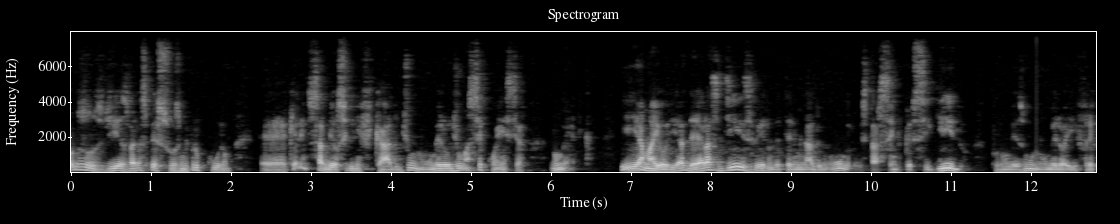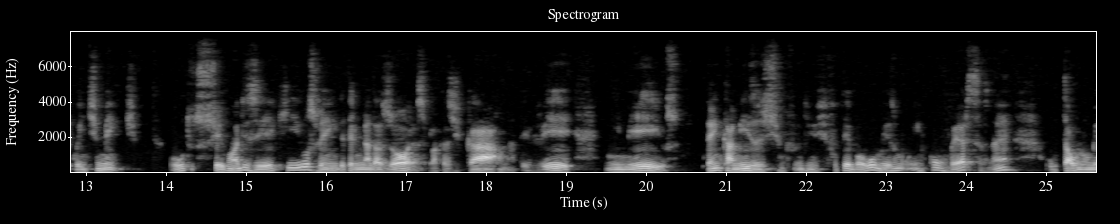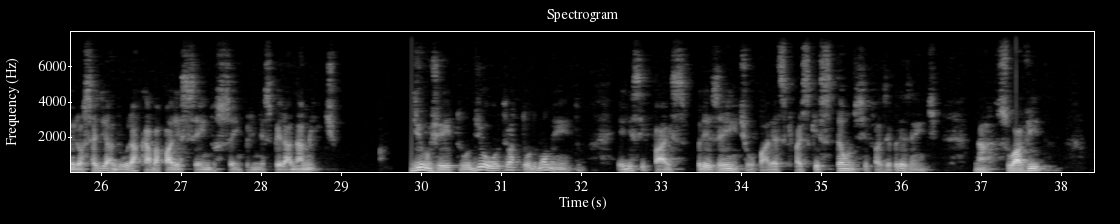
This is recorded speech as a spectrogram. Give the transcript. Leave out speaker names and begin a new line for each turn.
Todos os dias, várias pessoas me procuram é, querendo saber o significado de um número ou de uma sequência numérica. E a maioria delas diz ver um determinado número, estar sendo perseguido por um mesmo número aí frequentemente. Outros chegam a dizer que os veem em determinadas horas, placas de carro, na TV, em e-mails, tem camisas de futebol ou mesmo em conversas, né? O tal número assediador acaba aparecendo sempre inesperadamente de um jeito ou de outro, a todo momento, ele se faz presente, ou parece que faz questão de se fazer presente na sua vida.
